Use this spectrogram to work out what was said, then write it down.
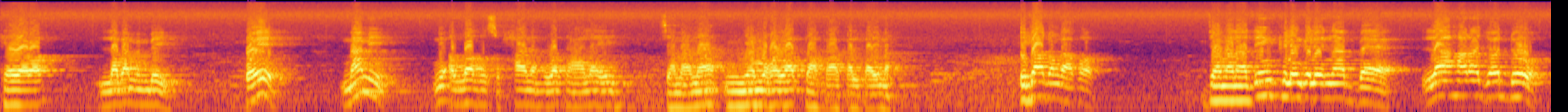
kɛyɔrɔ laban min bɛ yen o ye maa min ni allahu subhanahu wa ta'ala ye jamana ɲɛmɔgɔya ta k'a kalifa i ma i k'a dɔn k'a fɔ jamanaden kelen kelenna bɛɛ lahara jɔ don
